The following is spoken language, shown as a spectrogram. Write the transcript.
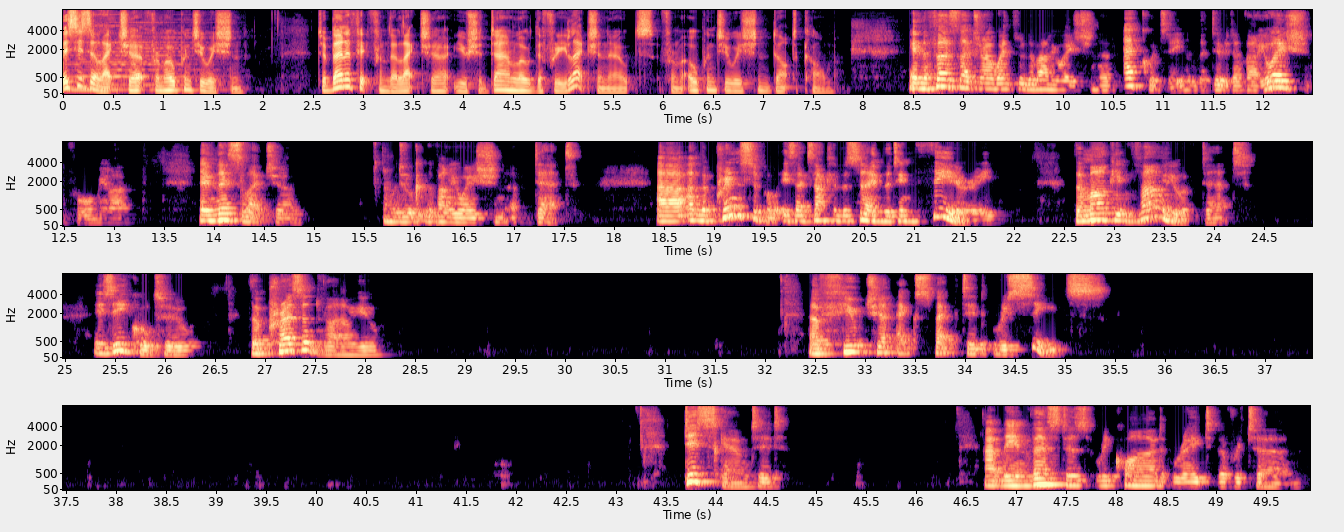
This is a lecture from OpenTuition. To benefit from the lecture, you should download the free lecture notes from opentuition.com. In the first lecture, I went through the valuation of equity and the dividend valuation formula. In this lecture, I'm going to look at the valuation of debt. Uh, and the principle is exactly the same, that in theory, the market value of debt is equal to the present value of future expected receipts. Discounted. At the investor's required rate of return.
